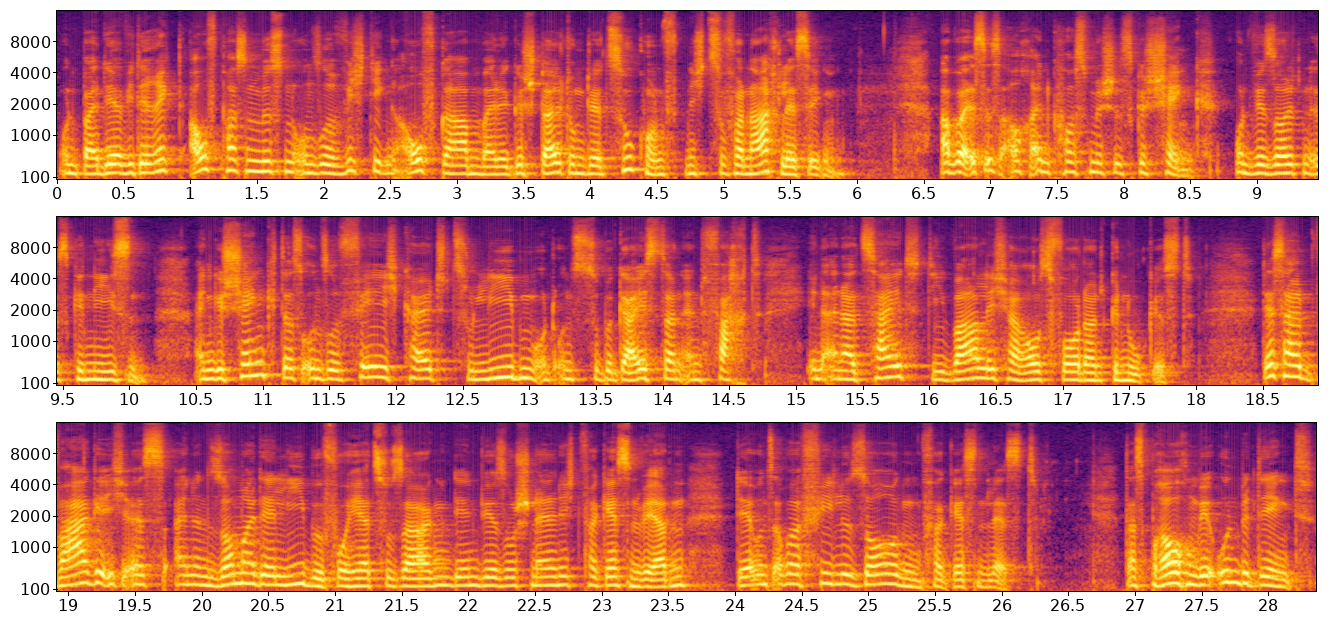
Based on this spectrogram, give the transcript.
und bei der wir direkt aufpassen müssen, unsere wichtigen Aufgaben bei der Gestaltung der Zukunft nicht zu vernachlässigen. Aber es ist auch ein kosmisches Geschenk und wir sollten es genießen. Ein Geschenk, das unsere Fähigkeit zu lieben und uns zu begeistern entfacht in einer Zeit, die wahrlich herausfordernd genug ist. Deshalb wage ich es, einen Sommer der Liebe vorherzusagen, den wir so schnell nicht vergessen werden, der uns aber viele Sorgen vergessen lässt. Das brauchen wir unbedingt,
